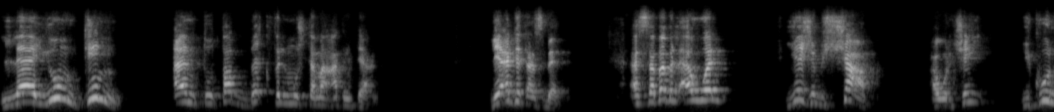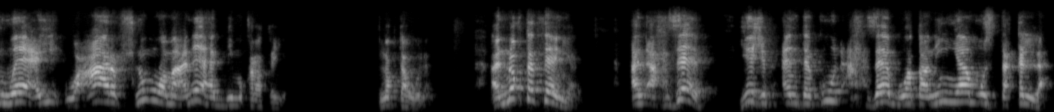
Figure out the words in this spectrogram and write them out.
لا يمكن أن تطبق في المجتمعات بتاعنا. لعدة أسباب. السبب الأول يجب الشعب اول شيء يكون واعي وعارف شنو هو معناها الديمقراطية. نقطه اولى النقطة الثانية الأحزاب يجب أن تكون أحزاب وطنية مستقلة.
